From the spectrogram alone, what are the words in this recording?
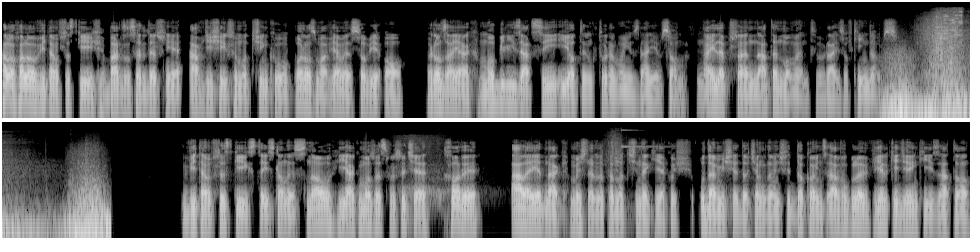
Halo, halo, witam wszystkich bardzo serdecznie, a w dzisiejszym odcinku porozmawiamy sobie o rodzajach mobilizacji i o tym, które moim zdaniem są najlepsze na ten moment w Rise of Kingdoms. Witam wszystkich z tej strony Snow. Jak może słyszycie, chory, ale jednak myślę, że ten odcinek jakoś uda mi się dociągnąć do końca. A w ogóle wielkie dzięki za to,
